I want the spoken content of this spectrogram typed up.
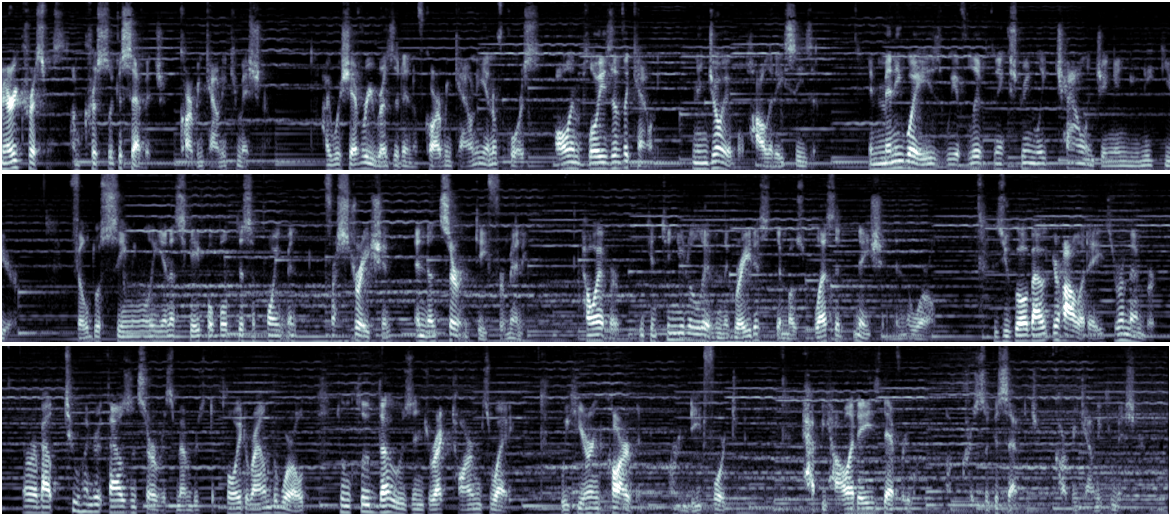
Merry Christmas. I'm Chris Lukasevich, Carbon County Commissioner. I wish every resident of Carbon County and, of course, all employees of the county an enjoyable holiday season. In many ways, we have lived an extremely challenging and unique year, filled with seemingly inescapable disappointment, frustration, and uncertainty for many. However, we continue to live in the greatest and most blessed nation in the world. As you go about your holidays, remember there are about 200,000 service members deployed around the world, to include those in direct harm's way. We here in Carbon are indeed fortunate. Happy holidays to everyone. I'm Chris Lukasevich, Carbon County Commissioner.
